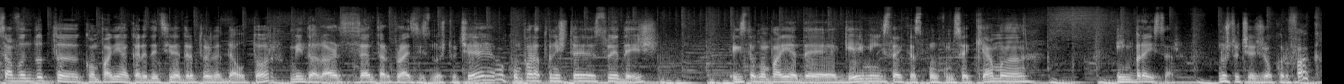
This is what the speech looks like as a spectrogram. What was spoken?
s-a vândut uh, compania care deține drepturile de autor, Middle Earth Enterprises, nu știu ce, au cumpărat-o niște suedeji. Există o companie de gaming, stai că spun cum se cheamă, Embracer. Nu știu ce jocuri fac,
